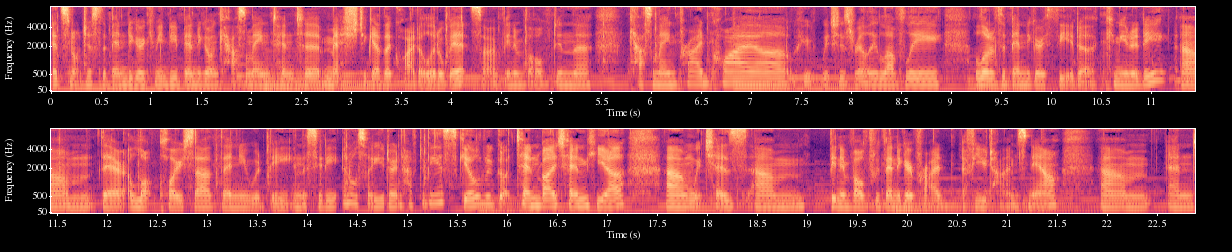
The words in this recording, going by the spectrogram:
It's not just the Bendigo community, Bendigo and Castlemaine tend to mesh together quite a little bit. So I've been involved in the Castlemaine Pride Choir, who, which is really lovely. A lot of the Bendigo theatre community, um, they're a lot closer than you would be in the city. And also, you don't have to be as skilled. We've got 10 by 10 here, um, which has um, been involved with Bendigo Pride a few times now, um, and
